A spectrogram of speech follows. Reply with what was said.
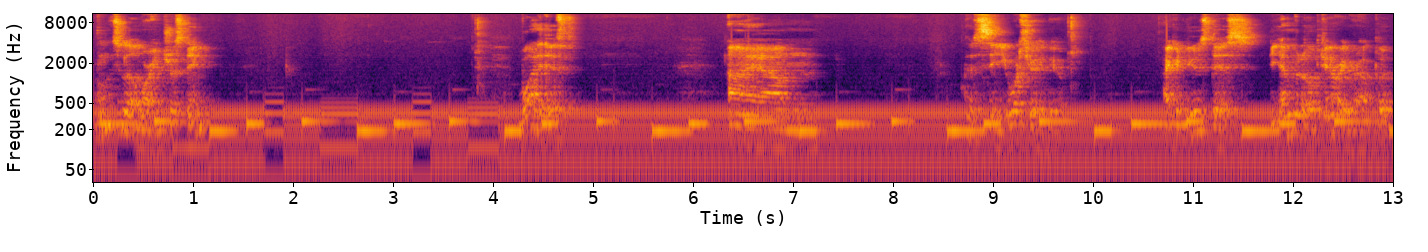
Well, it's a little more interesting. What if I um, let's see, what should I do? I could use this, the envelope generator output,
